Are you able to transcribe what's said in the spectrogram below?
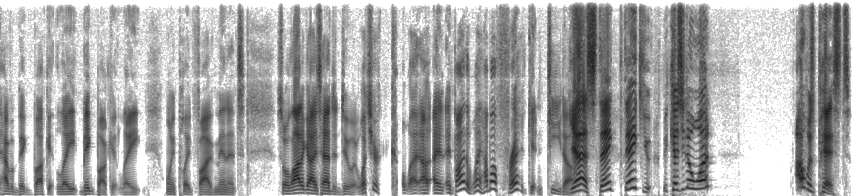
have a big bucket late, big bucket late. Only played five minutes, so a lot of guys had to do it. What's your? uh, And and by the way, how about Fred getting teed up? Yes, thank thank you. Because you know what? I was pissed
